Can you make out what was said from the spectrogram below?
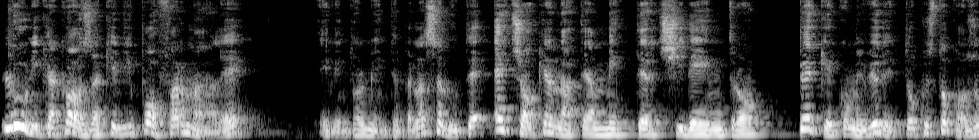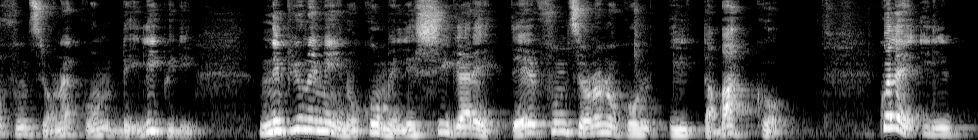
l'unica cosa che vi può far male, eventualmente per la salute, è ciò che andate a metterci dentro, perché come vi ho detto questo coso funziona con dei liquidi, né più né meno come le sigarette funzionano con il tabacco. Qual è il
